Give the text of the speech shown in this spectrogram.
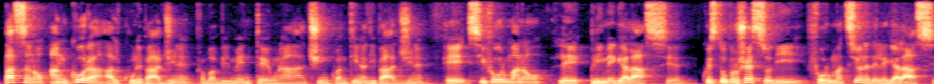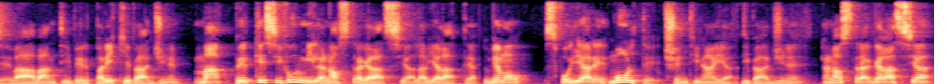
Passano ancora alcune pagine, probabilmente una cinquantina di pagine, e si formano le prime galassie. Questo processo di formazione delle galassie va avanti per parecchie pagine, ma perché si formi la nostra galassia, la Via Lattea, dobbiamo sfogliare molte centinaia di pagine. La nostra galassia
